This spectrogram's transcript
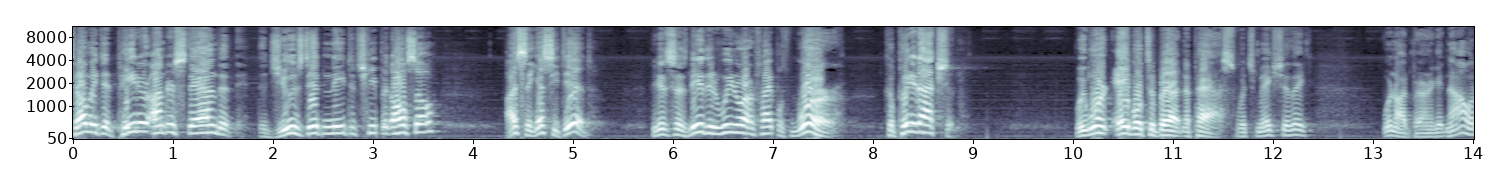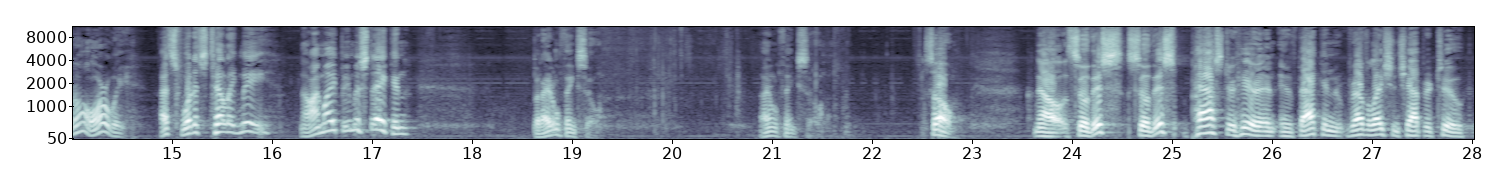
Tell me, did Peter understand that the Jews didn't need to keep it also? I say, yes, he did. Because it says, neither did we nor our disciples were. Completed action. We weren't able to bear it in the past, which makes you think, we're not bearing it now at all, are we? That's what it's telling me. Now, I might be mistaken, but I don't think so. I don't think so. So, now, so this, so this pastor here, and, and back in Revelation chapter 2,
